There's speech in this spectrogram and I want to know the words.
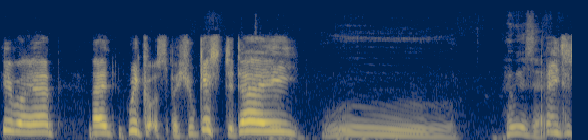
here I am, and we've got a special guest today. Ooh, who is it? He's a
